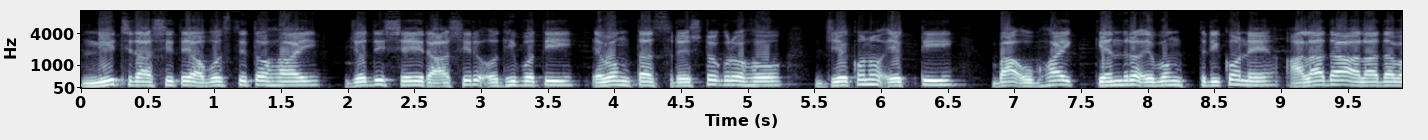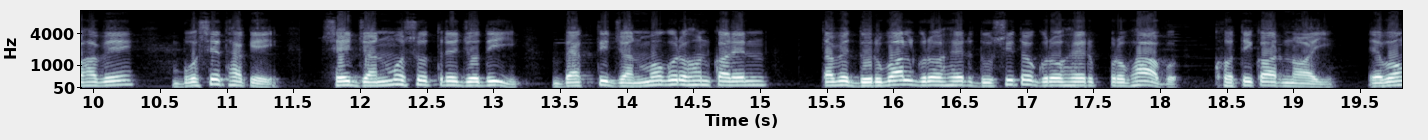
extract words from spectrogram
নিচ রাশিতে অবস্থিত হয়, যদি সেই রাশির অধিপতি এবং তার শ্রেষ্ঠ গ্রহ যে কোনো একটি বা উভয় কেন্দ্র এবং ত্রিকোণে আলাদা আলাদাভাবে বসে থাকে, সেই জন্মসূত্রে যদি ব্যক্তি জন্মগ্রহণ করেন, তবে দুর্বল গ্রহের দূষিত গ্রহের প্রভাব ক্ষতিকর নয় এবং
